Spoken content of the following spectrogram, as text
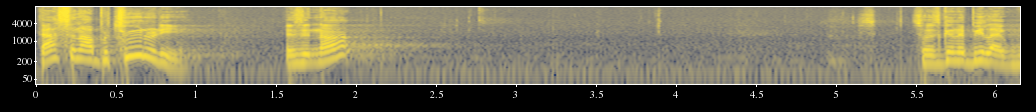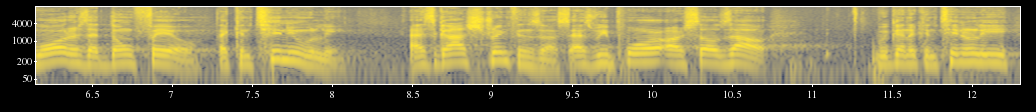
That's an opportunity, is it not? So it's going to be like waters that don't fail, that continually, as God strengthens us, as we pour ourselves out, we're going to continually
